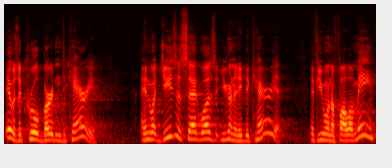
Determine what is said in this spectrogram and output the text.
it was a cruel burden to carry. And what Jesus said was, You're going to need to carry it. If you want to follow me,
